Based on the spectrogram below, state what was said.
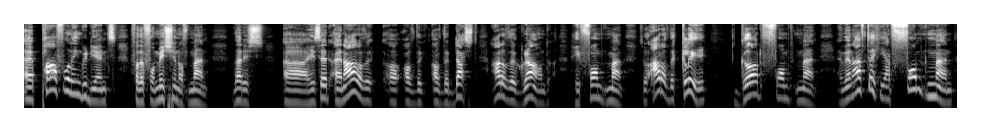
uh, powerful ingredients for the formation of man. That is, uh, he said, and out of the, uh, of, the, of the dust, out of the ground, he formed man. So out of the clay, God formed man. And then after he had formed man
